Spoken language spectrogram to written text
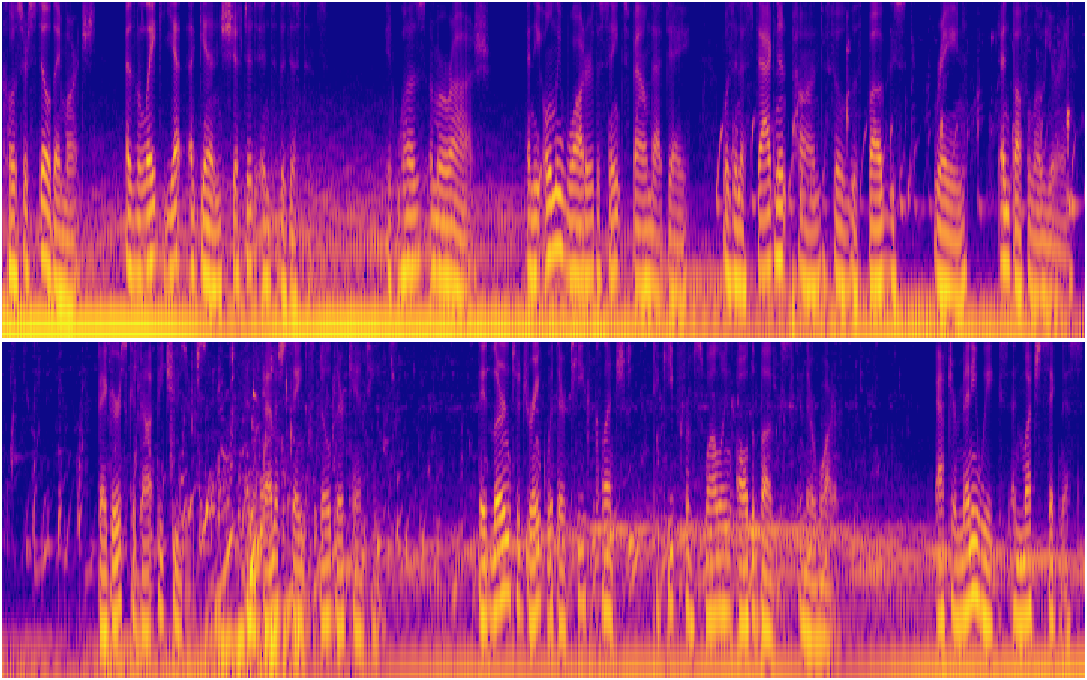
Closer still they marched, as the lake yet again shifted into the distance. It was a mirage, and the only water the Saints found that day was in a stagnant pond filled with bugs, rain, and buffalo urine. Beggars could not be choosers, and the famished Saints filled their canteens. They'd learned to drink with their teeth clenched to keep from swallowing all the bugs in their water. After many weeks and much sickness,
